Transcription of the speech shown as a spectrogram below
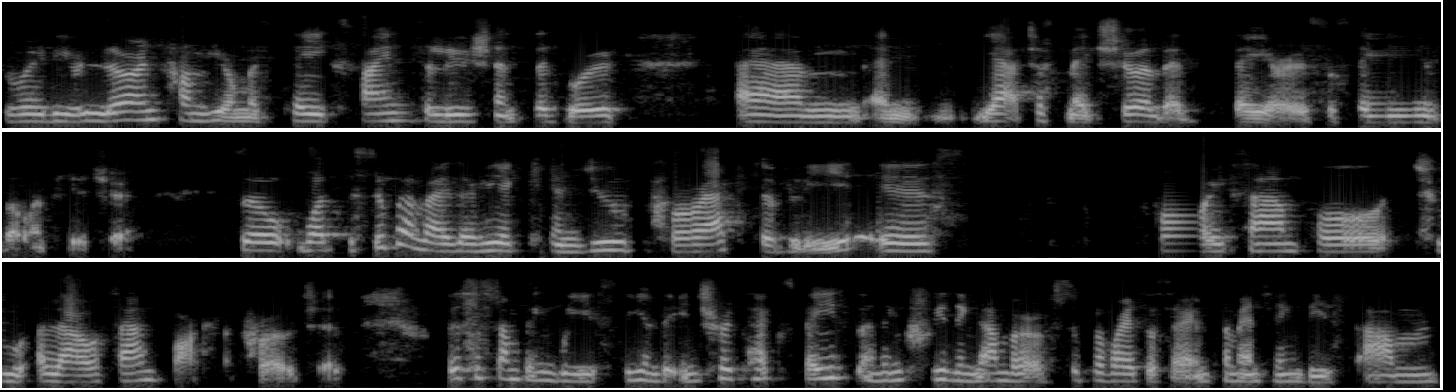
to really learn from your mistakes, find solutions that work, um, and yeah, just make sure that they are sustainable in future. So what the supervisor here can do proactively is, for example, to allow sandbox approaches. This is something we see in the insurtech space. An increasing number of supervisors are implementing these um,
